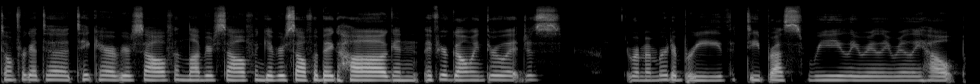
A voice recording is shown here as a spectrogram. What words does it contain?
Don't forget to take care of yourself and love yourself and give yourself a big hug. And if you're going through it, just remember to breathe. Deep breaths really, really, really help.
